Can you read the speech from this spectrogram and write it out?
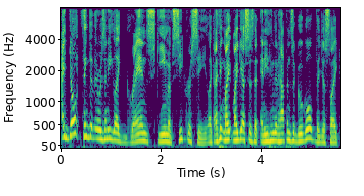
I don't think that there was any like grand scheme of secrecy. Like I think my, my guess is that anything that happens at Google, they just like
